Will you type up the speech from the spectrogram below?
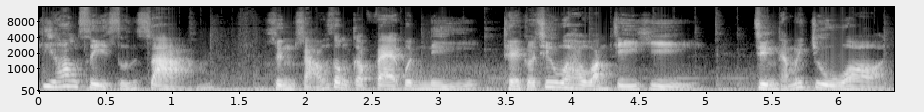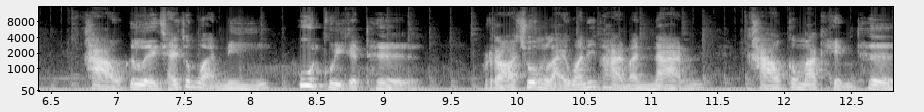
ที่ห้อง 403 ซึ่งสาวส่งกาแฟคนนี้ เธอก็ชื่อว่าวังจีฮี จึงทำให้จูวอนเขาก็เลยใช้จังหวะนี้พูดคุยกับเธอ เพราะช่วงหลายวันที่ผ่านมานั้นเขาก็มักเห็นเธอ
